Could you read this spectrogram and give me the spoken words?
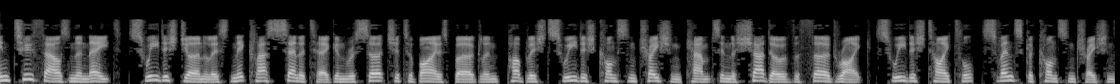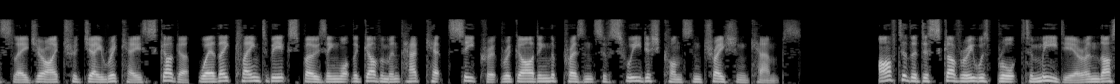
In 2008, Swedish journalist Niclas Sennerteg and researcher Tobias Berglund published Swedish concentration camps in the shadow of the Third Reich Swedish title, Svenska koncentrationsläger i Tredje Reichets skugga, where they claim to be exposing what the government had kept secret regarding the presence of Swedish concentration camps. After the discovery was brought to media and thus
